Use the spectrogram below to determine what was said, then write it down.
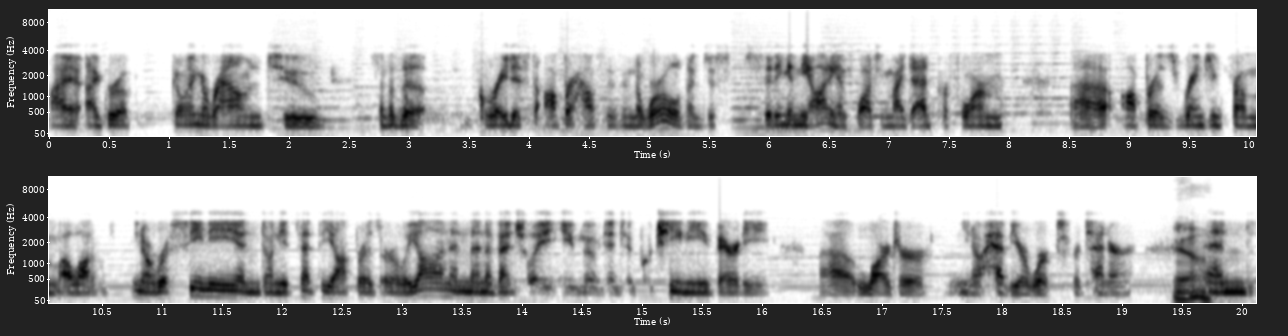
I, I grew up going around to some of the greatest opera houses in the world and just sitting in the audience watching my dad perform uh, operas ranging from a lot of, you know, Rossini and Donizetti operas early on, and then eventually you moved into Puccini, Verdi, uh, larger, you know, heavier works for tenor. Yeah. And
